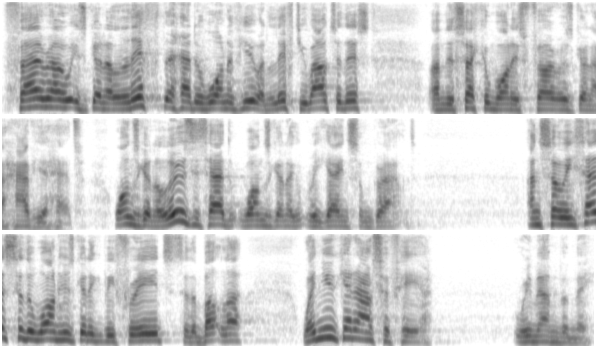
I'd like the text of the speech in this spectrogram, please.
Pharaoh is going to lift the head of one of you and lift you out of this. And the second one is Pharaoh's going to have your head. One's going to lose his head, one's going to regain some ground. And so he says to the one who's going to be freed, to the butler, when you get out of here, remember me.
